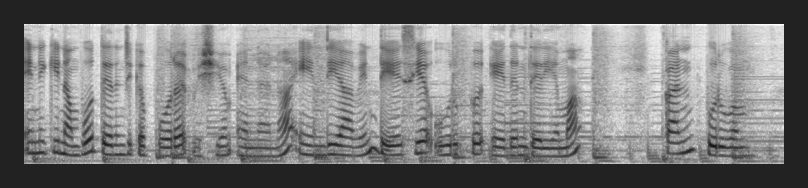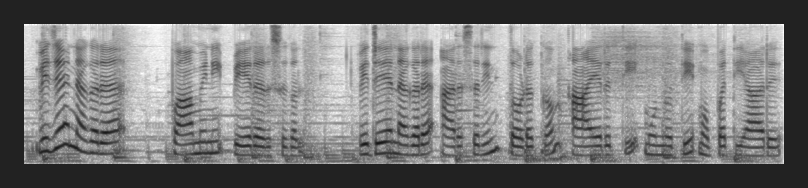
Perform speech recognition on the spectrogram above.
இன்றைக்கி நம்ம தெரிஞ்சுக்க போகிற விஷயம் என்னென்னா இந்தியாவின் தேசிய உறுப்பு எதுன்னு தெரியுமா? கண் புருவம். விஜயநகர பாமினி பேரரசுகள். விஜயநகர அரசரின் தொடக்கம் ஆயிரத்தி முந்நூற்றி முப்பத்தி ஆறு.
